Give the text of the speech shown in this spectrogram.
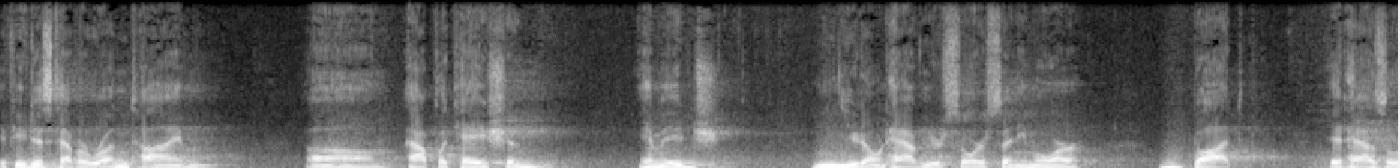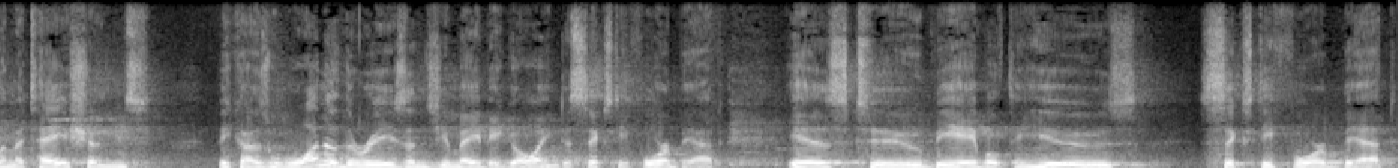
If you just have a runtime um, application image, you don't have your source anymore, but it has limitations because one of the reasons you may be going to 64-bit is to be able to use 64-bit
